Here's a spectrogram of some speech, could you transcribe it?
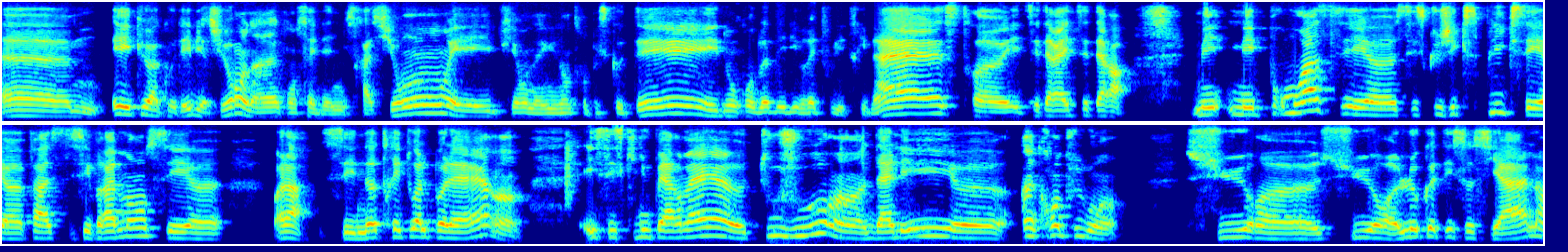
Et qu'à côté, bien sûr, on a un conseil d'administration et puis on a une entreprise cotée et donc on doit délivrer tous les trimestres, etc., etc. Mais, mais pour moi, c'est ce que j'explique, c'est enfin, c'est vraiment c'est voilà, c'est notre étoile polaire et c'est ce qui nous permet toujours hein, d'aller un cran plus loin sur, sur le côté social,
